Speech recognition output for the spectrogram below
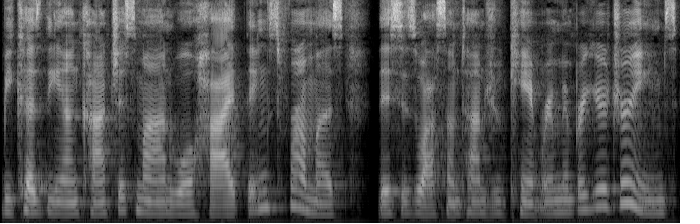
because the unconscious mind will hide things from us. This is why sometimes you can't remember your dreams.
